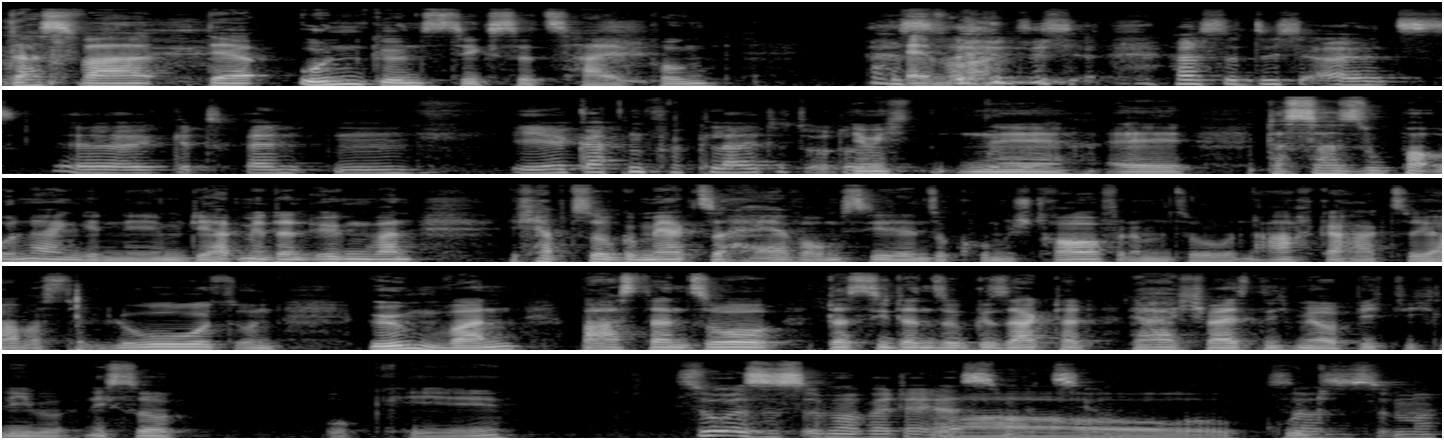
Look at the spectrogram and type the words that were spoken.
Das war der ungünstigste Zeitpunkt. Ever. du, dich, hast du dich als äh, getrennten Ehegatten verkleidet? Oder? Die mich, nee, ey, das war super unangenehm. Die hat mir dann irgendwann, ich habe so gemerkt, so, hä, warum ist die denn so komisch drauf? Und dann so nachgehakt, so, ja, was ist denn los? Und irgendwann war es dann so, dass sie dann so gesagt hat, ja, ich weiß nicht mehr, ob ich dich liebe. Und ich so, okay, So ist es immer bei der ersten Beziehung. wow, So gut. ist es immer.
